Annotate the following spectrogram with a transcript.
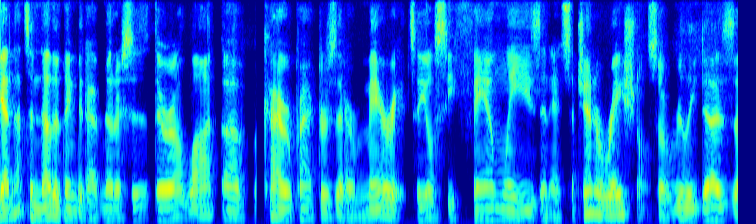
Yeah, and that's another thing that I've noticed is there are a lot of chiropractors that are married. So you'll see families and it's generational. So it really does, uh,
